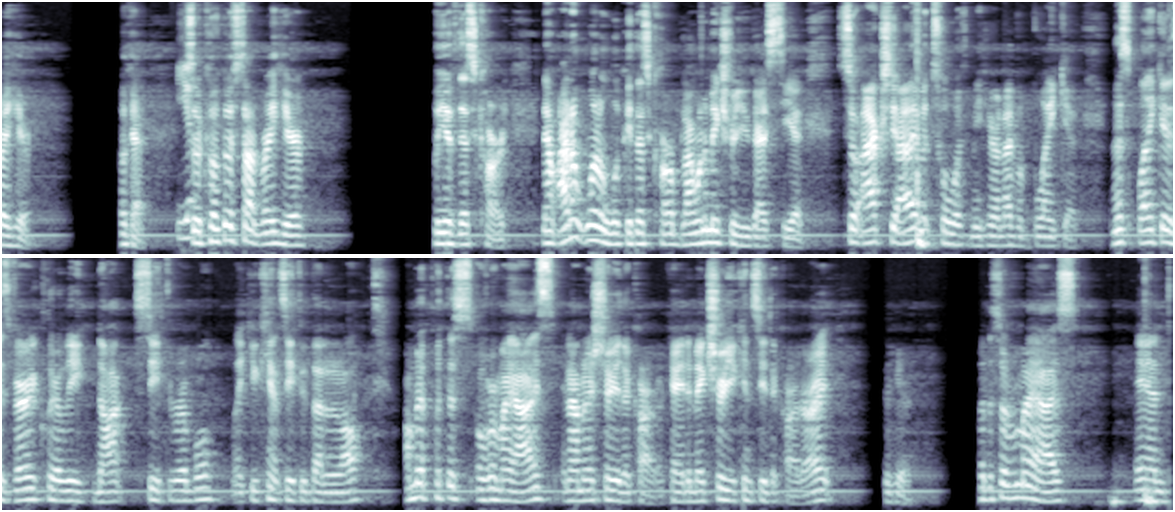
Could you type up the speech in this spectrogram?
Right here. Okay, Yep. so Coco stop right here. We have this card. Now, I don't want to look at this card, but I want to make sure you guys see it. So actually, I have a tool with me here, and I have a blanket. And this blanket is very clearly not see-throughable. Like, you can't see through that at all. I'm going to put this over my eyes, and I'm going to show you the card, okay? To make sure you can see the card, all right? So here. Put this over my eyes, and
